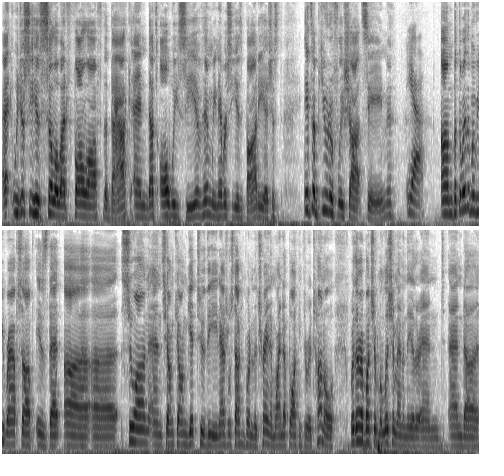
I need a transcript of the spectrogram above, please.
eh, we just see his silhouette fall off the back and that's all we see of him. We never see his body. It's just it's a beautifully shot scene. Yeah. um, but the way the movie wraps up is that uh, uh, Suan and Seong Kyung get to the natural stopping point of the train and wind up walking through a tunnel where there are a bunch of militiamen on the other end, and uh,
